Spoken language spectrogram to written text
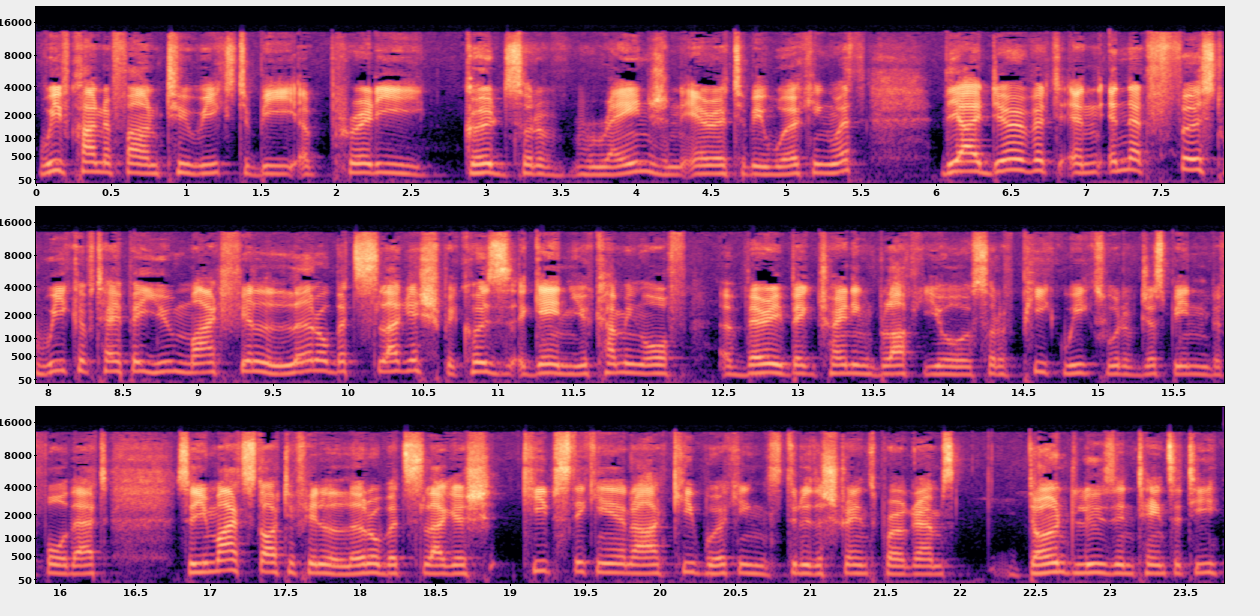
We've kind of found two weeks to be a pretty good sort of range and area to be working with the idea of it, and in that first week of taper, you might feel a little bit sluggish because, again, you're coming off a very big training block. Your sort of peak weeks would have just been before that. So you might start to feel a little bit sluggish. Keep sticking it out, keep working through the strength programs, don't lose intensity.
